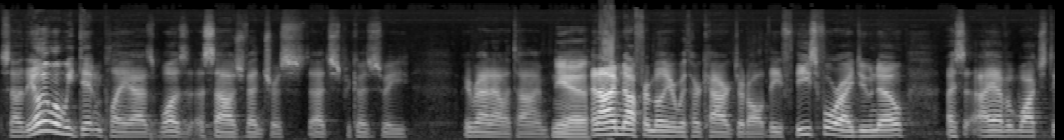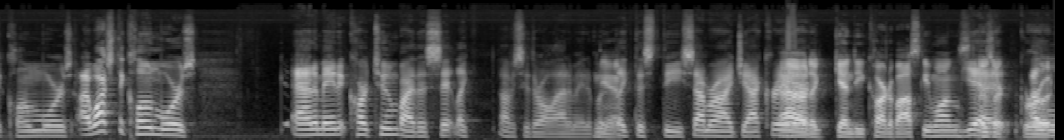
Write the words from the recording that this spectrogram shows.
so the only one we didn't play as was Asajj Ventress. Uh, just because we we ran out of time. yeah. And I'm not familiar with her character at all. The, these four I do know. I, I haven't watched the Clone Wars. I watched the Clone Wars animated cartoon by the like obviously they're all animated, but Yeah. like this the Samurai Jack creator. Oh, the Genndy Tartakovsky ones. yeah, those are great. I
